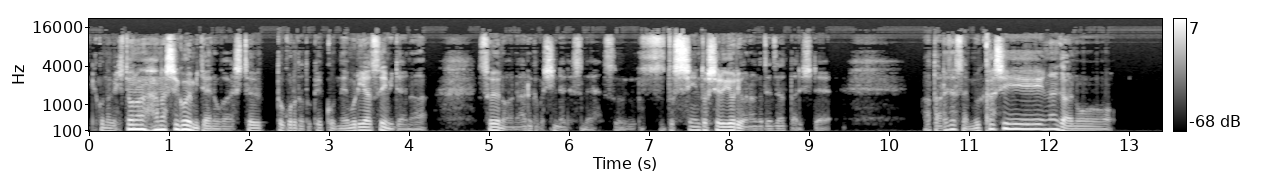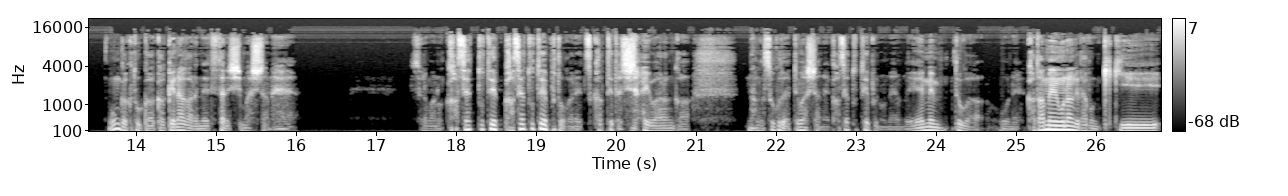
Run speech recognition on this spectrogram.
結構なんか人の話し声みたいのがしてるところだと結構眠りやすいみたいな、そういうのはね、あるかもしれないですね。ずっとシーンとしてるよりはなんか全然あったりして。あとあれですね、昔、なんかあの、音楽とかかけながら寝てたりしましたね。それもあの、カセットテープ、カセットテープとかね、使ってた時代はなんか、なんかそういうことやってましたね。カセットテープのね、A 面とかをね、片面をなんか多分聞き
